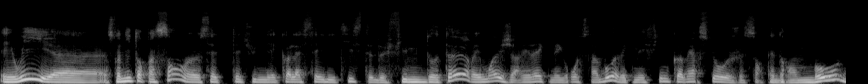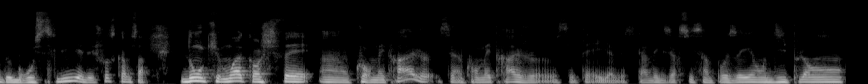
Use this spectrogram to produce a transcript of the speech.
Et oui, euh, soit dit en passant, euh, c'était une école assez élitiste de films d'auteur, et moi j'arrivais avec mes gros sabots, avec mes films commerciaux. Je sortais de Rambo, de Bruce Lee et des choses comme ça. Donc moi, quand je fais un court métrage, c'est un court métrage, c'était un exercice imposé en 10 plans,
